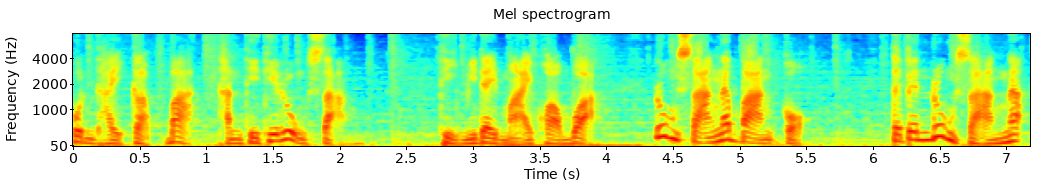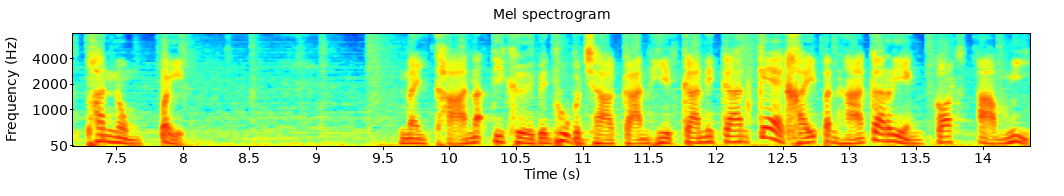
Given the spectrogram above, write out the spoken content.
คนไทยกลับบ้านทันทีที่รุ่งสางที่มิได้หมายความว่ารุ่งสางณบางกอก แต่เป็นรุ่งสางณพนมเปญในฐานะที่เคยเป็นผู้บัญชาการเหตุการณ์ในการแก้ไขปัญหากะเหรี่ยงก็อตอาร์มี่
